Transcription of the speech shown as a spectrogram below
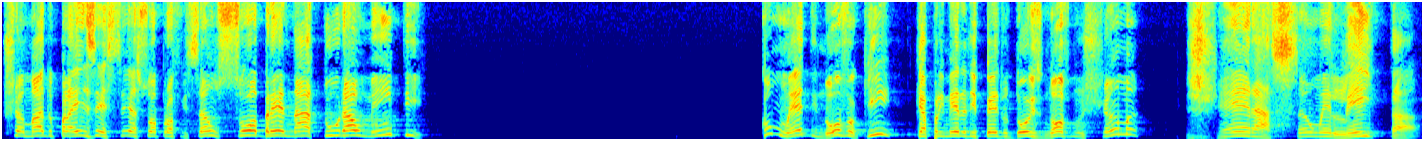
Chamado para exercer a sua profissão sobrenaturalmente. Como é de novo aqui que a primeira de Pedro 2,9 nos chama? Geração eleita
